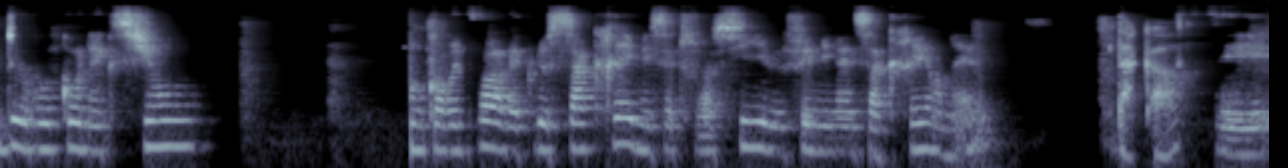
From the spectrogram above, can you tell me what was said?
de reconnexion encore une fois avec le sacré, mais cette fois-ci le féminin sacré en elle. D'accord. Et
